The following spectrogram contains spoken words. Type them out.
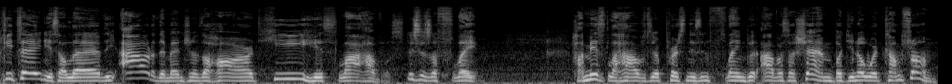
Chitzeid is Alev, the outer dimension of the heart. He his lahavus. This is a flame. Hamis lahavus, the person is inflamed with avas Hashem, but you know where it comes from.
